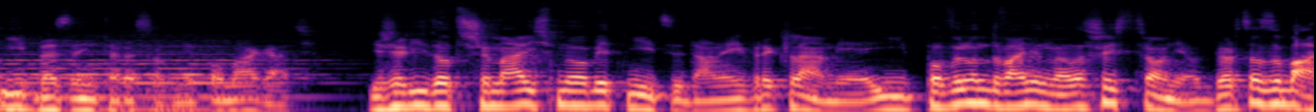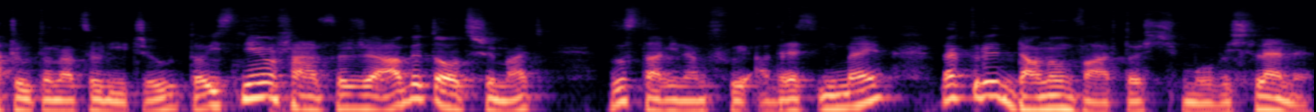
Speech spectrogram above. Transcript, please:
i bezinteresownie pomagać. Jeżeli dotrzymaliśmy obietnicy danej w reklamie i po wylądowaniu na naszej stronie odbiorca zobaczył to, na co liczył, to istnieją szanse, że aby to otrzymać, zostawi nam swój adres e-mail, na który daną wartość mu wyślemy.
